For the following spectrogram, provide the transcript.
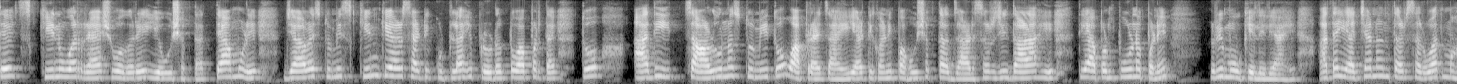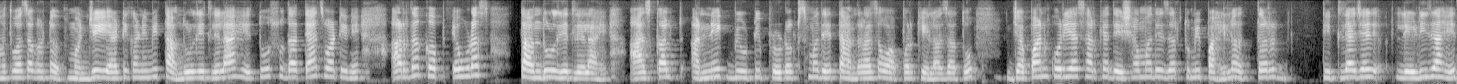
ते स्किनवर रॅश वगैरे येऊ शकतात. त्यामुळे ज्यावेळेस तुम्ही स्किन केअरसाठी कुठलाही प्रोडक्ट वापरताय तो आधी चाळूनच तुम्ही तो वापरायचा आहे. या ठिकाणी पाहू शकता जाडसर जी डाळ आहे ती आपण पूर्णपणे रिमूव्ह केलेली आहे. आता याच्यानंतर सर्वात महत्त्वाचा घटक म्हणजे या ठिकाणी मी तांदूळ घेतलेला आहे. तो सुद्धा त्याच वाटीने अर्धा कप एवढाच तांदूळ घेतलेला आहे. आजकाल अनेक ब्युटी प्रोडक्ट्समध्ये तांदळाचा वापर केला जातो. जपान कोरियासारख्या देशामध्ये जर तुम्ही पाहिलं तर तिथल्या ज्या लेडीज आहेत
